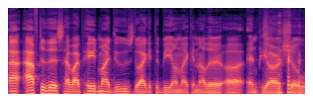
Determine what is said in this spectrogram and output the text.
A after this, have I paid my dues? Do I get to be on like another uh, NPR show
